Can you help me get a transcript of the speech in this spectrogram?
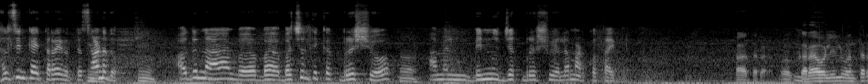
ಹಲಸಿನಕಾಯಿ ತರ ಇರುತ್ತೆ ಸಣ್ಣದು. ಅದನ್ನ ಬಚಲ್ ತಿಕ್ಕಕ್ಕೆ ಬ್ರಷ್. ಆಮೇಲೆ ಬೆನ್ನು ಉಜ್ಜಕ್ಕೆ ಬ್ರಷ್ ಎಲ್ಲ ಮಾಡ್ಕೊತಾ ಇದ್ರು. ಆ ಥರ. ಕರಾವಳಿಲಿ ಒಂಥರ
